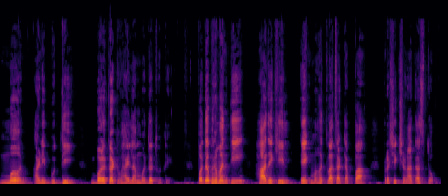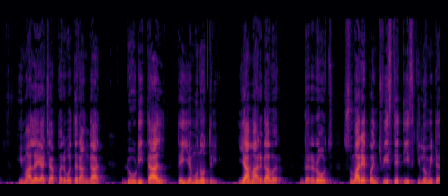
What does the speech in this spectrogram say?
मन आणि बुद्धी बळकट व्हायला मदत होते. पदभ्रमंती हा देखील एक महत्त्वाचा टप्पा प्रशिक्षणात असतो. हिमालयाच्या पर्वतरांगात डोडीताल ते यमुनोत्री या मार्गावर दररोज सुमारे पंचवीस ते तीस किलोमीटर.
